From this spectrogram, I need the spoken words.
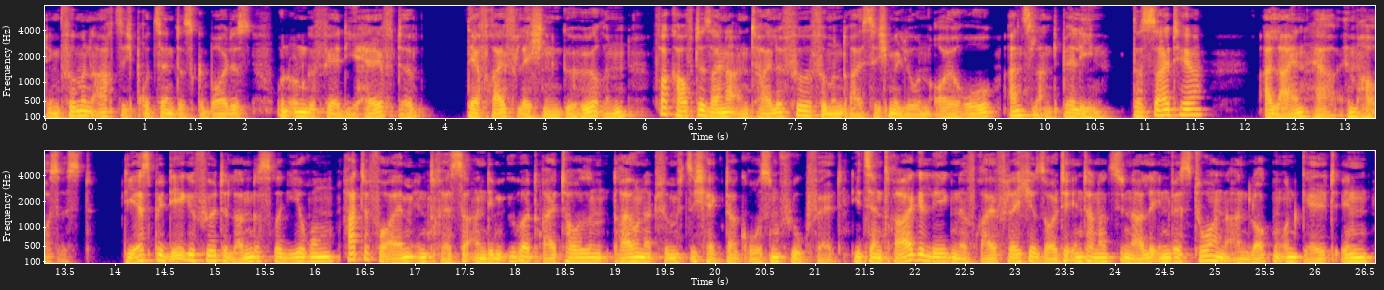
dem 85 Prozent des Gebäudes und ungefähr die Hälfte der Freiflächen gehören, verkaufte seine Anteile für 35 Millionen Euro ans Land Berlin, das seither allein Herr im Haus ist. Die SPD-geführte Landesregierung hatte vor allem Interesse an dem über 3350 Hektar großen Flugfeld. Die zentral gelegene Freifläche sollte internationale Investoren anlocken und Geld in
